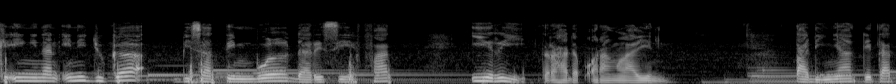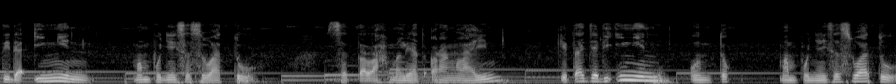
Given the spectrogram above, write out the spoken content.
keinginan ini juga bisa timbul dari sifat iri terhadap orang lain. Tadinya kita tidak ingin mempunyai sesuatu. Setelah melihat orang lain, kita jadi ingin untuk mempunyai sesuatu.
